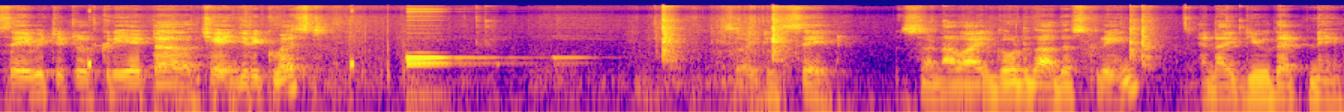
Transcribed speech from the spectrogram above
save it, it will create a change request. So it is saved. So now I'll go to the other screen and I give that name.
